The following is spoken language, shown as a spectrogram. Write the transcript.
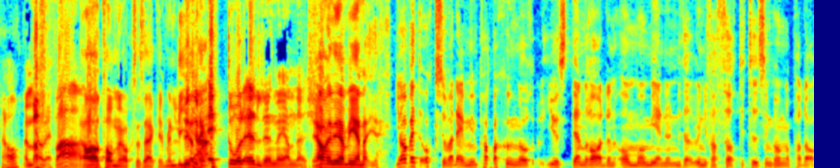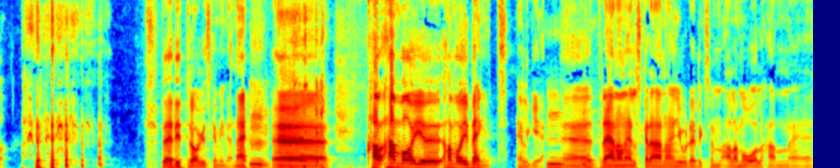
Ja, Men vad fan! Ja, Tommy också säkert, men Du är typ ett år äldre än mig Anders. Ja, men jag menar... Jag vet också vad det är. Min pappa sjunger just den raden om och om igen ungefär 40 000 gånger per dag. Det är ditt tragiska minne. Nej. Eh, han, han, var ju, han var ju Bengt, LG. eh, Tränaren älskade han, han gjorde liksom alla mål. Han, eh,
